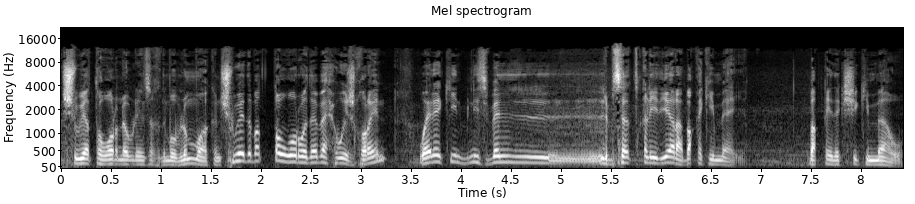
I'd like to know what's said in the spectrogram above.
شوية طورنا ولينا نخدموا بالمواكن. شوية دابا تطوروا دابا حوايج أخرين. ولكن بالنسبة للبسه التقليدية راه باقي كما هي. باقي داك الشيء كما هو.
